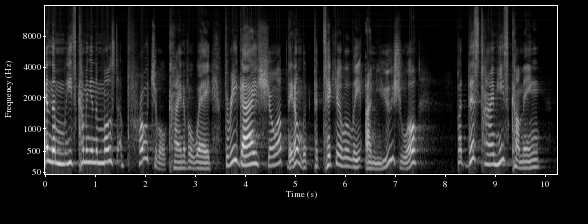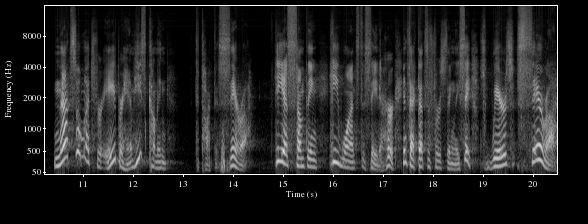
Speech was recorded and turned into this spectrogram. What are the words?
and the, he's coming in the most approachable kind of a way. Three guys show up. They don't look particularly unusual, but this time he's coming not so much for Abraham, he's coming to talk to Sarah. He has something he wants to say to her. In fact, that's the first thing they say. So where's Sarah?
